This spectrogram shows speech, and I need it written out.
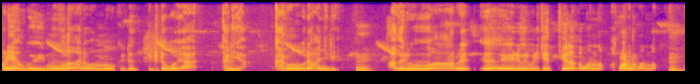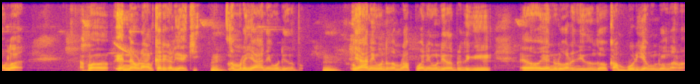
പണിയാൻ പോയി മൂന്ന് ആന വന്ന് നോക്കിയിട്ട് ഇട്ടിട്ട് പോയ തടിയാ. കാരണം ഒരു ആഞ്ഞിലി. അതൊരു ആറ് ഏഴ് പേര് പിടിച്ച് എത്തിയല്ലാത്ത വണ്ണം. വണ്ണം. വണ്ണം ഉള്ള അപ്പോൾ എന്നെ അവിടെ ആൾക്കാർ കളിയാക്കി. നമ്മുടെ ഈ ആനയും കൊണ്ട് ചെന്നപ്പോൾ ഞാനേം കൊണ്ട് നമ്മുടെ അപ്പുവാനേം കൊണ്ട് ചെന്നപ്പോഴത്തേക്ക് എന്നോട് പറഞ്ഞു ഇതെന്തോ കമ്പ് പിടിക്കാൻ കൊണ്ടുവന്നതാണ്.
